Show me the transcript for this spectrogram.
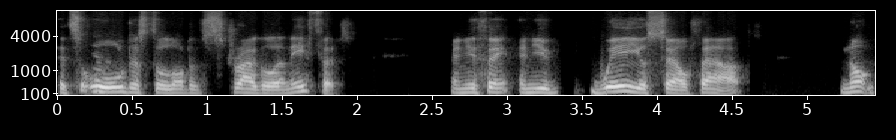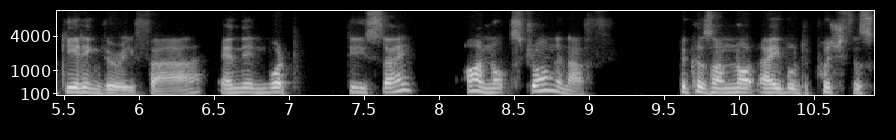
It's yeah. all just a lot of struggle and effort. And you think and you wear yourself out, not getting very far. And then what do you say? Oh, I'm not strong enough because I'm not able to push this.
